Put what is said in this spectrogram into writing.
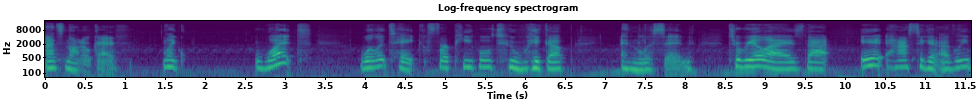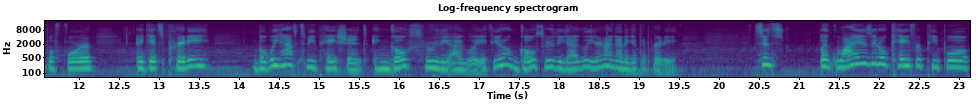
That's not okay. Like, what will it take for people to wake up and listen? To realize that it has to get ugly before it gets pretty, but we have to be patient and go through the ugly. If you don't go through the ugly, you're not going to get the pretty. Since, like, why is it okay for people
